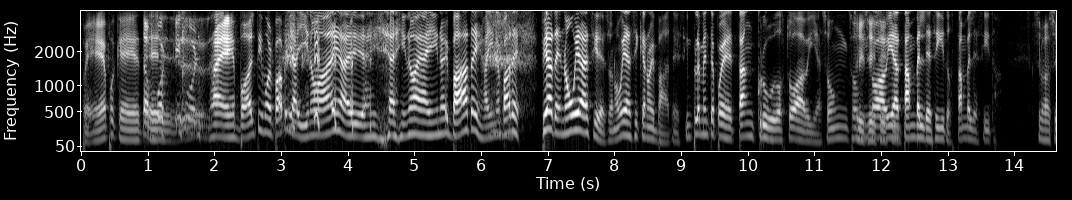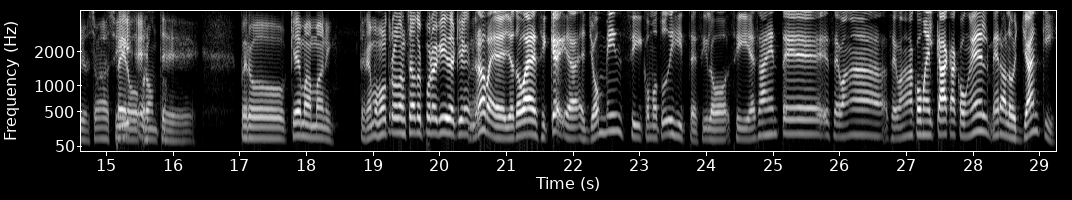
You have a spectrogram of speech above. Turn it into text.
Pues porque eh, Baltimore. o sea, es Baltimore, papi, allí no hay, ahí, ahí- ahí no hay, ahí no hay bates, ahí no hay bates. Fíjate, no voy a decir eso, no voy a decir que no hay bates. Simplemente pues están crudos todavía, son, son Sí, sí, sí, todavía sí. tan verdecitos, tan verdecitos. Eso es así, eso es así. Pero pronto. este, pero, ¿qué más, Manny? ¿Tenemos otro lanzador por aquí de quién? No, pues yo te voy a decir que eh, John Means, si como tú dijiste, si lo, si esa gente se van a, se van a comer caca con él, mira, los Yankees.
